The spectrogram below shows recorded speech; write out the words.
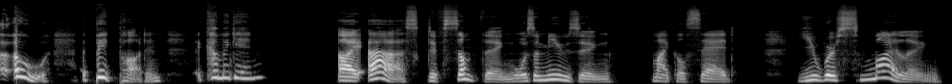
Uh, oh, beg pardon. Come again? I asked if something was amusing, Michael said. You were smiling.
